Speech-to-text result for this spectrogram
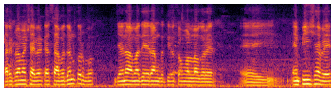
তারেক রহমান সাহেবের কাছে আবেদন করব যেন আমাদের রামগতি ও কমলনগরের এই এমপি হিসাবে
